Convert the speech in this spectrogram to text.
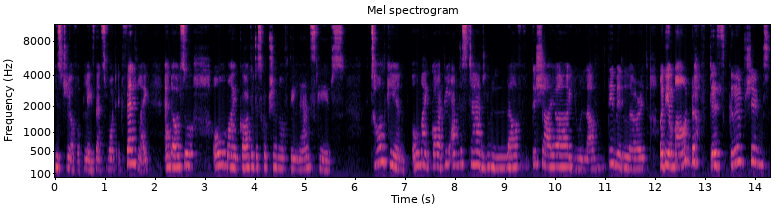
history of a place. That's what it felt like, and also, oh my God, the description of the landscapes Tolkien, oh my god, we understand. You love the Shire, you love the Middle Earth, but the amount of descriptions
